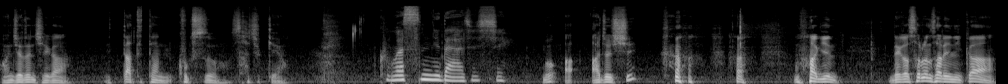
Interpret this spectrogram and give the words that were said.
언제든 제가 따뜻한 국수 사줄게요. 고맙습니다, 아저씨. 뭐 아, 아저씨? 하긴 내가 서른 살이니까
